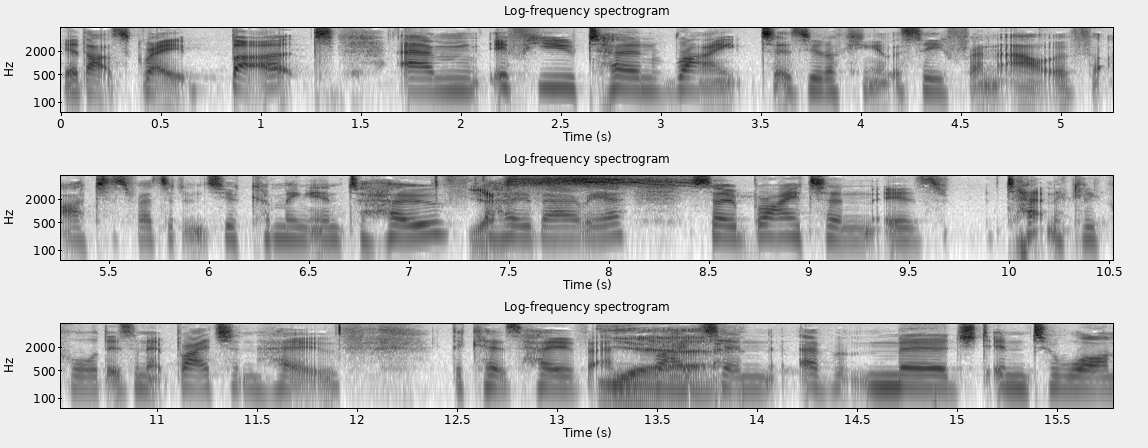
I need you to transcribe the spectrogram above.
yeah, that's great. But um, if you turn right as you're looking at the seafront out of Artist Residence, you're coming into Hove, Yes. the Hove area. So Brighton is technically called, isn't it, Brighton Hove? Because Hove and Yeah. Brighton have merged into one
